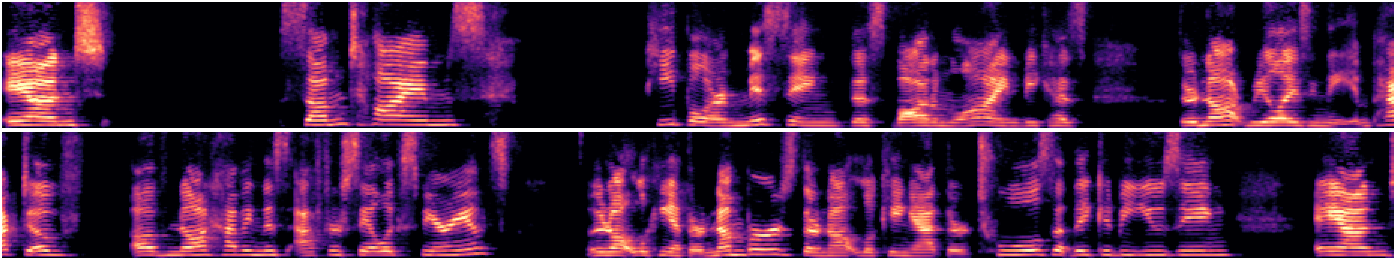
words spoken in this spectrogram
And sometimes people are missing this bottom line because they're not realizing the impact of of not having this after sale experience. They're not looking at their numbers. They're not looking at their tools that they could be using. And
